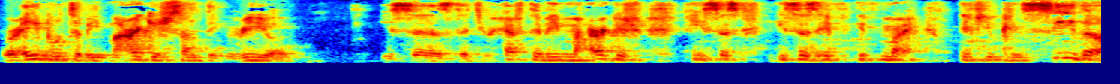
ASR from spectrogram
we're able to be margish something real he says that you have to be margish. He says, he says, if if my if you can see the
